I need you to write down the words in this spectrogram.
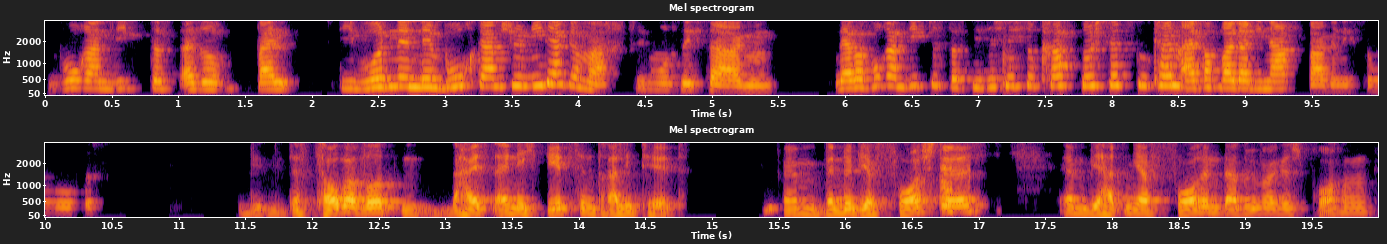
woran liegt das? Also, weil die wurden in dem Buch ganz schön niedergemacht, muss ich sagen. Aber woran liegt es, dass die sich nicht so krass durchsetzen können? Einfach weil da die Nachfrage nicht so hoch ist. Das Zauberwort heißt eigentlich Dezentralität. Ähm, wenn du dir vorstellst, ähm, wir hatten ja vorhin darüber gesprochen,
